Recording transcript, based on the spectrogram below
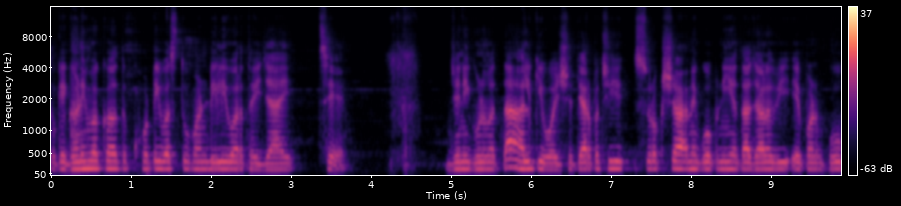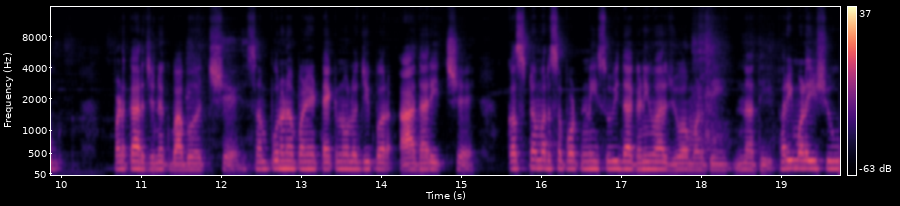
તો કે ઘણી વખત ખોટી વસ્તુ પણ ડિલિવર થઈ જાય છે, જેની ગુણવત્તા હલકી હોય છે. ત્યાર પછી સુરક્ષા અને ગોપનીયતા જાળવવી એ પણ ખૂબ પડકારજનક બાબત છે. સંપૂર્ણપણે ટેકનોલોજી પર આધારિત છે. કસ્ટમર સપોર્ટની સુવિધા ઘણીવાર જોવા મળતી નથી. ફરી મળીશું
